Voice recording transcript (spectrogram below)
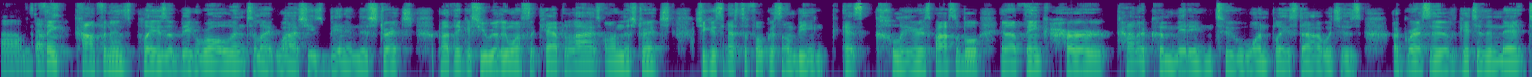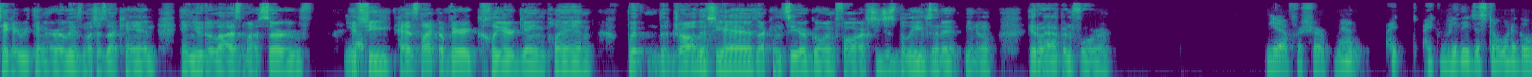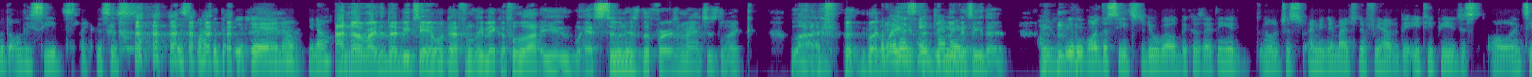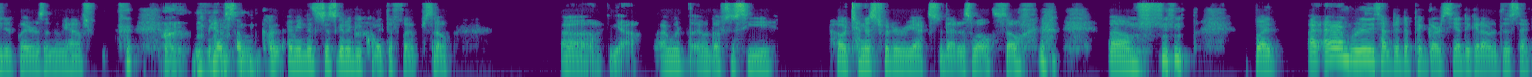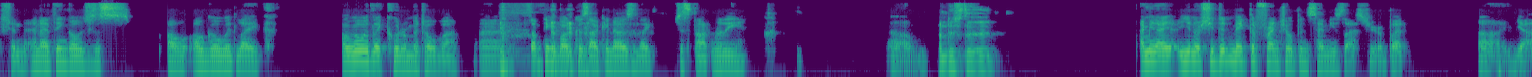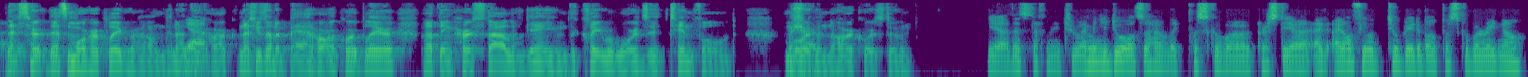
um, I think confidence plays a big role into like why she's been in this stretch. But I think if she really wants to capitalize on the stretch, she just has to focus on being as clear as possible. And I think her kind of committing to one play style, which is aggressive, get to the net, take everything early as much as I can, and utilize my serve. Yep. If she has like a very clear game plan with the draw that she has, I can see her going far. If she just believes in it, you know, it'll happen for her. Yeah, for sure. Man, I I really just don't want to go with all these seeds. Like this is this is not the WTA I know, you know? I know, right? The WTA will definitely make a fool out of you as soon as the first match is like live. like, but wait, I didn't time, even I, see that. I really want the seeds to do well because I think it, will just. I mean, imagine if we have the ATP just all unseeded players, and then we have right. we have some. I mean, it's just going to be quite the flip. So, uh, yeah, I would. I would love to see how tennis Twitter reacts to that as well. So, um, but I, I'm really tempted to pick Garcia to get out of this section, and I think I'll just I'll I'll go with like I'll go with like Kudermetova. Uh, something about Kasatkina is like just not really um, understood. I mean, I you know she did make the French Open semis last year, but uh, yeah, that's I mean, her. That's more her playground than I yeah. think hard. Now she's not a bad hardcore player, but I think her style of game, the clay rewards it tenfold more sure. than the hardcourts do. Yeah, that's definitely true. I mean, you do also have like Pliskova, Cirstea. I, I don't feel too great about Pliskova right now.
